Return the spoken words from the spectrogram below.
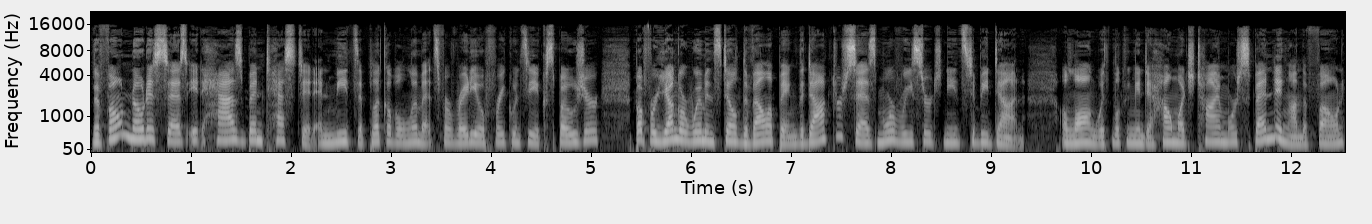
The phone notice says it has been tested and meets applicable limits for radio frequency exposure, but for younger women still developing, the doctor says more research needs to be done, along with looking into how much time we're spending on the phone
